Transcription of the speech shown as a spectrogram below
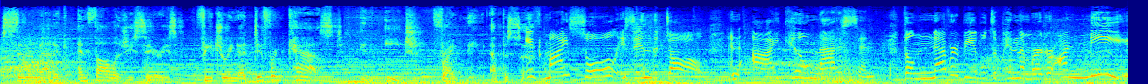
cinematic anthology series featuring a different cast in each frightening episode. If my soul is in the doll and I kill Madison, they'll never be able to pin the murder on me.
